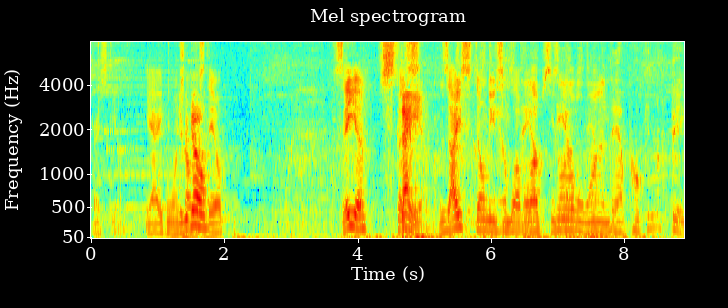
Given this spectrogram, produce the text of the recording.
Try steel. Yeah, you can one shot go. with steel. See ya. 'Cause Stab. Zeiss still needs some level ups. He's only level one. They are poking the face.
